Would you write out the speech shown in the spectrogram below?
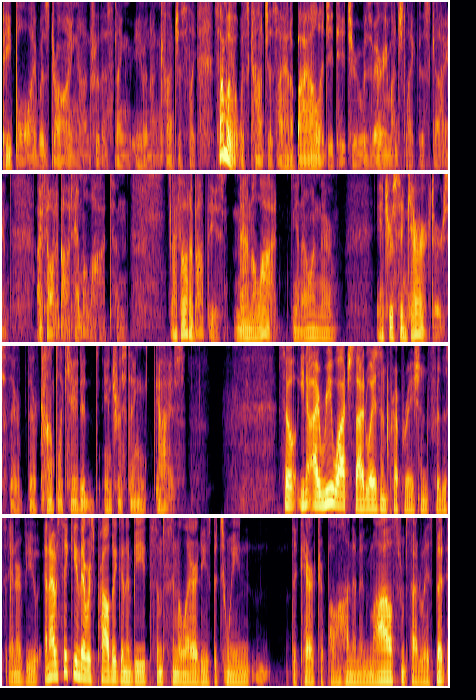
people I was drawing on for this thing, even unconsciously. Some of it was conscious. I had a biology teacher who was very much like this guy, and I thought about him a lot, and I thought about these men a lot, you know, and they're interesting characters. They're they're complicated, interesting guys. So, you know, I rewatched Sideways in preparation for this interview, and I was thinking there was probably going to be some similarities between the character Paul Hunham and Miles from Sideways, but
